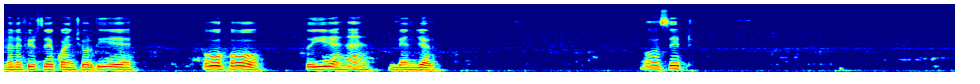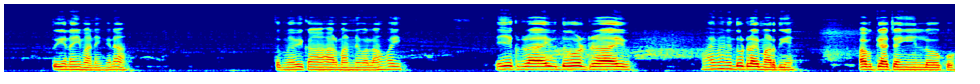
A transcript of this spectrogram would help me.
मैंने फिर से कॉइन छोड़ दिए। ओहो तो ये हैं डेंजर। ओह सिट तो ये नहीं मानेंगे ना। तो मैं भी कहाँ हार मानने वाला हूँ भाई। एक ड्राइव दो ड्राइव भाई, मैंने दो ड्राइव मार दिए अब क्या चाहिए इन लोगों को?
